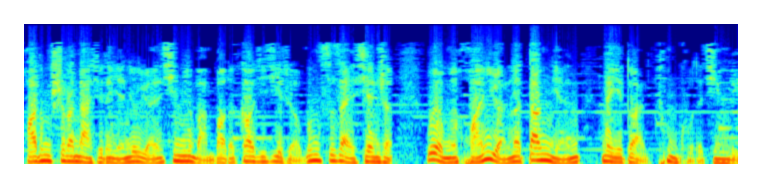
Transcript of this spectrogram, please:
华东师范大学的研究员、《新民晚报》的高级记者翁思在先生为我们还原了当年那一段痛苦的经历。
